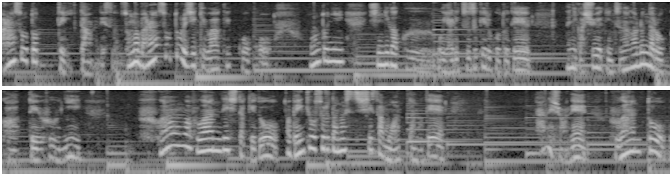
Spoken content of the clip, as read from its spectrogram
バランスをとっていたんです。そのバランスを取る時期は結構こう、本当に心理学をやり続けることで何か収益につながるんだろうかっていうふうに不安は不安でしたけど、まあ、勉強する楽しさもあったので、なんでしょうね。不安と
